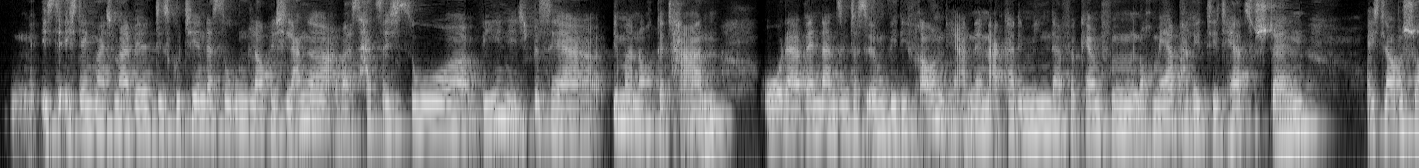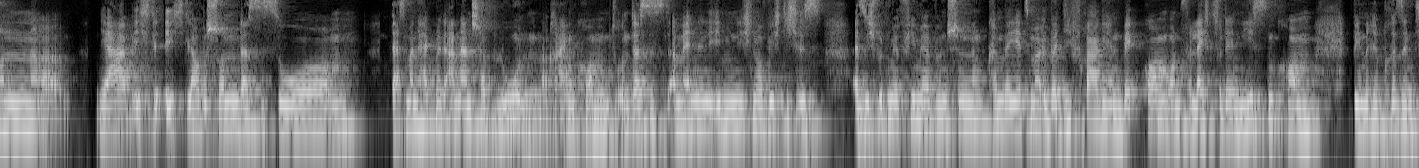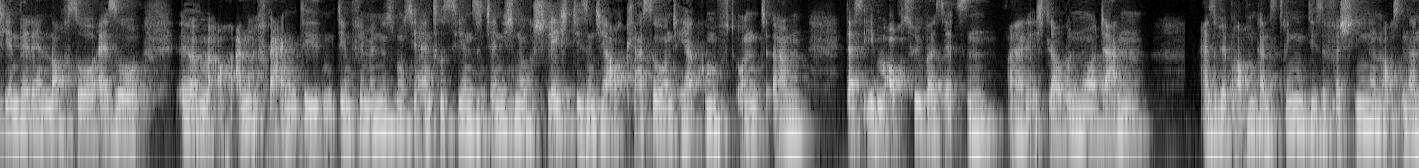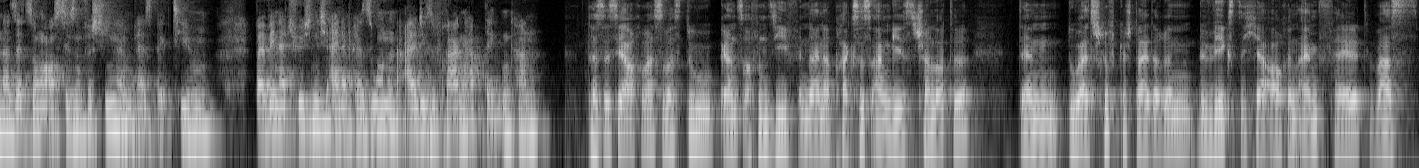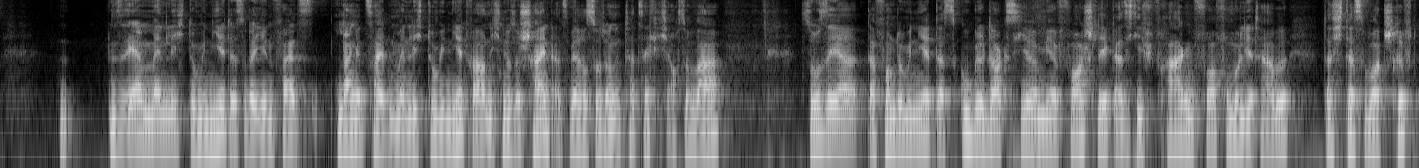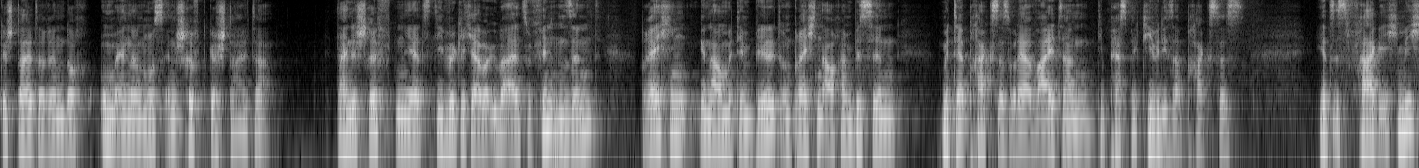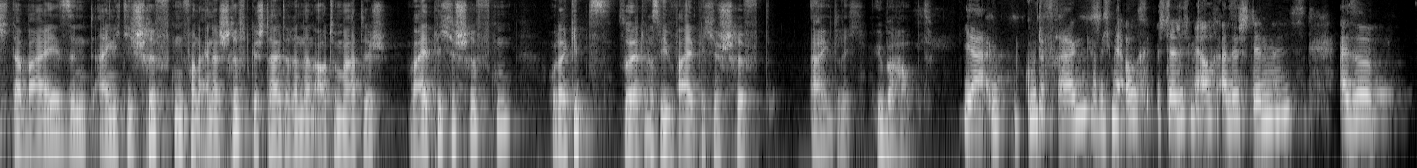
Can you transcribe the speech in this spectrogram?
ich, ich denke manchmal, wir diskutieren das so unglaublich lange, aber es hat sich so wenig bisher immer noch getan. Oder wenn, dann sind das irgendwie die Frauen, die an den Akademien dafür kämpfen, noch mehr Parität herzustellen. Ich glaube schon, äh, ja, ich, ich glaube schon, dass es so dass man halt mit anderen Schablonen reinkommt und dass es am Ende eben nicht nur wichtig ist, also ich würde mir viel mehr wünschen, können wir jetzt mal über die Frage hinwegkommen und vielleicht zu der nächsten kommen, wen repräsentieren wir denn noch so? Also ähm, auch andere Fragen, die den Feminismus ja interessieren, sind ja nicht nur Geschlecht, die sind ja auch Klasse und Herkunft und ähm, das eben auch zu übersetzen, weil ich glaube, nur dann also wir brauchen ganz dringend diese verschiedenen Auseinandersetzungen aus diesen verschiedenen Perspektiven, weil wir natürlich nicht eine Person all diese Fragen abdecken kann. Das ist ja auch was, was du ganz offensiv in deiner Praxis angehst, Charlotte. Denn du als Schriftgestalterin bewegst dich ja auch in einem Feld, was sehr männlich dominiert ist oder jedenfalls lange Zeit männlich dominiert war und nicht nur so scheint, als wäre es so, sondern tatsächlich auch so war. So sehr davon dominiert, dass Google Docs hier mir vorschlägt, als ich die Fragen vorformuliert habe, dass ich das Wort Schriftgestalterin doch umändern muss in Schriftgestalter. Deine Schriften jetzt, die wirklich aber überall zu finden sind, brechen genau mit dem Bild und brechen auch ein bisschen mit der Praxis oder erweitern die Perspektive dieser Praxis. Jetzt ist, frage ich mich dabei, sind eigentlich die Schriften von einer Schriftgestalterin dann automatisch weibliche Schriften oder gibt es so etwas wie weibliche Schrift eigentlich überhaupt? Ja, gute Fragen, habe ich mir auch, stelle ich mir auch alle ständig. Also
